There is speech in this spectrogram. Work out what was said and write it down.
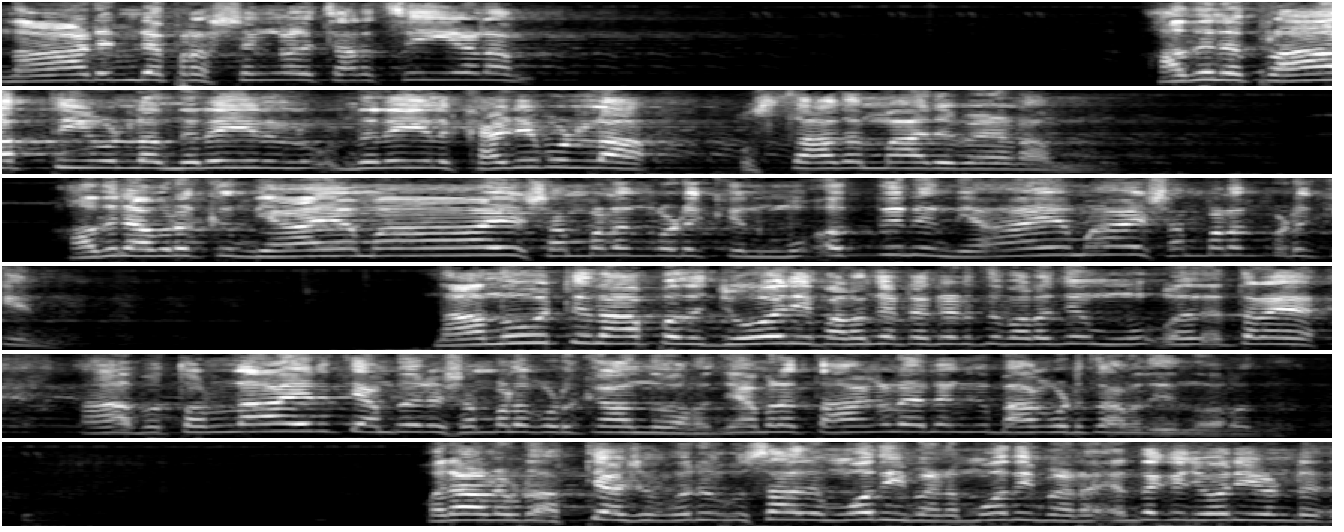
നാടിന്റെ പ്രശ്നങ്ങൾ ചർച്ച ചെയ്യണം. അതിന് പ്രാപ്തിയുള്ള നിലയിൽ നിലയിൽ കഴിവുള്ള ഉസ്താദന്മാർ വേണം. അതിനവർക്ക് ന്യായമായ ശമ്പളം കൊടുക്കും മുഅദ്ദിന് ന്യായമായ ശമ്പളം കൊടുക്കും നാനൂറ്റി നാൽപ്പത് ജോലി പറഞ്ഞിട്ട് എന്റെ അടുത്ത് പറഞ്ഞു എത്ര തൊള്ളായിരത്തി അമ്പത് രൂപ ശമ്പളം കൊടുക്കാമെന്ന് പറഞ്ഞു. ഞാൻ പറഞ്ഞു താങ്കൾ എനിക്ക് ബാങ്ക് കൊടുത്താൽ മതി എന്ന് പറഞ്ഞു ഒരാളിവിടെ അത്യാവശ്യം ഒരു ഉസാദ് മോദി വേണം മോദി വേണം. എന്തൊക്കെ ജോലിയുണ്ട്?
